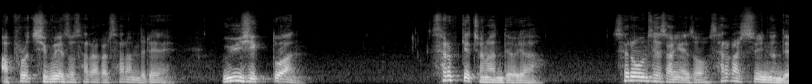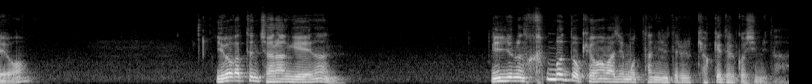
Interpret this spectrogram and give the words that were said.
앞으로 지구에서 살아갈 사람들의 의식 또한 새롭게 전환되어야 새로운 세상에서 살아갈 수 있는데요. 이와 같은 전환기에는 인류는 한 번도 경험하지 못한 일들을 겪게 될 것입니다.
